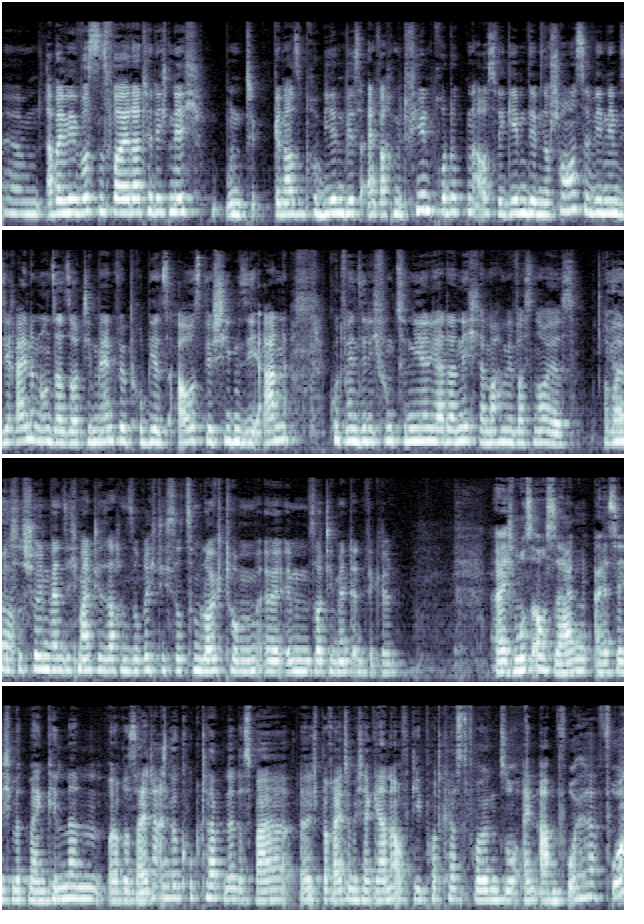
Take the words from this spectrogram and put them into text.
Ähm, aber wir wussten es vorher natürlich nicht. Und genauso probieren wir es einfach mit vielen Produkten aus. Wir geben dem eine Chance, wir nehmen sie rein in unser Sortiment, wir probieren es aus, wir schieben sie an. Gut, wenn sie nicht funktionieren, ja dann nicht, dann machen wir was Neues. Aber ja. das ist schön, wenn sich manche Sachen so richtig so zum Leuchtturm äh, im Sortiment entwickeln. Äh, ich muss auch sagen, als ich mit meinen Kindern eure Seite angeguckt habe, ne, das war, äh, ich bereite mich ja gerne auf die Podcast-Folgen so einen Abend vorher vor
